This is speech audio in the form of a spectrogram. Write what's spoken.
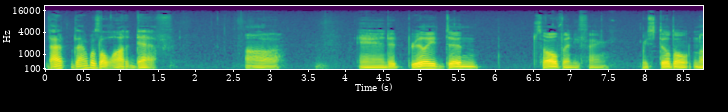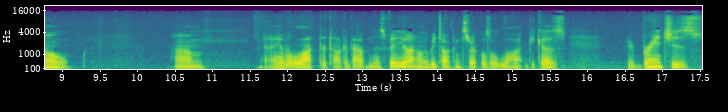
that that was a lot of death. Uh, and it really didn't solve anything. We still don't know. Um, I have a lot to talk about in this video. I'm going to be talking circles a lot because it branches,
